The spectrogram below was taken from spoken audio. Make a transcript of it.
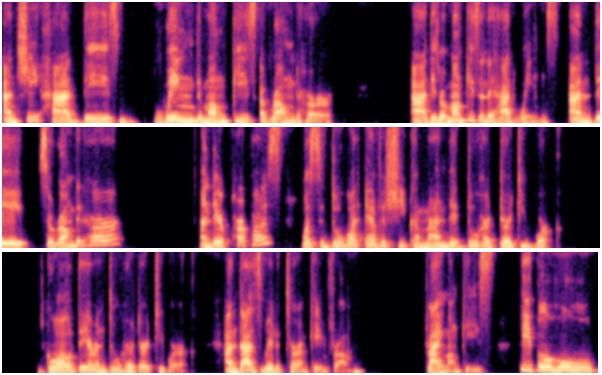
and she had these winged monkeys around her. Uh, these were monkeys and they had wings and they surrounded her. And their purpose was to do whatever she commanded, do her dirty work. Go out there and do her dirty work. And that's where the term came from flying monkeys. People who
